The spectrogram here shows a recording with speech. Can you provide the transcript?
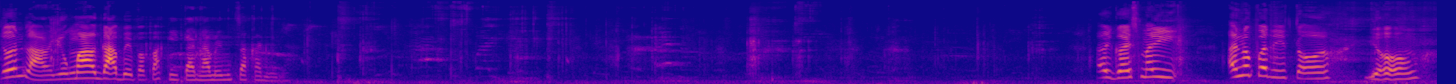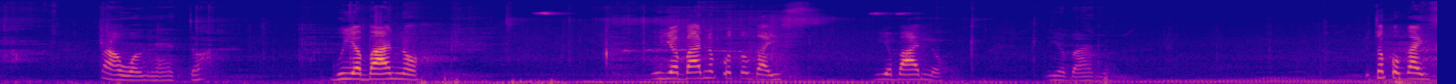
doon lang, yung mga gabi, papakita namin sa kanila. Ay guys, may ano pa dito yung tawag nito. Guyabano. Guyabano po to guys. Guyabano. Guyabano. Ito po guys.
